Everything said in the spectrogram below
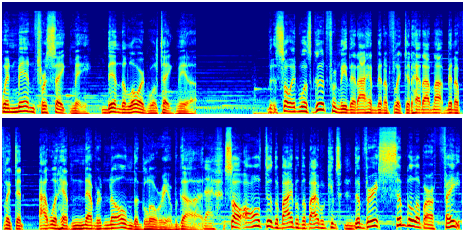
When men forsake me, then the Lord will take me up. So it was good for me that I have been afflicted. Had I not been afflicted, I would have never known the glory of God. Exactly. So all through the Bible, the Bible keeps the very symbol of our faith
